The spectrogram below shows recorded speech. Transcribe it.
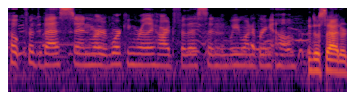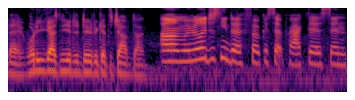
hope for the best, and we're working really hard for this, and we want to bring it home. Into Saturday, what do you guys need to do to get the job done? Um, we really just need to focus at practice and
